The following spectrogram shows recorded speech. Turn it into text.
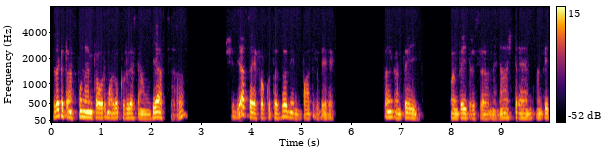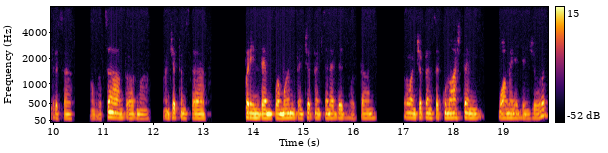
Dacă transpunem pe urmă lucrurile astea în viață, și viața e făcută tot din patru direcții. Pentru că întâi, întâi trebuie să ne naștem, întâi trebuie să învățăm, pe urmă începem să prindem pământ, începem să ne dezvoltăm, pe urmă începem să cunoaștem oamenii din jur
